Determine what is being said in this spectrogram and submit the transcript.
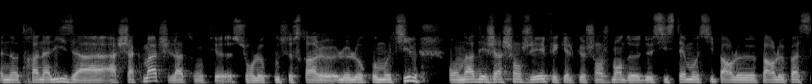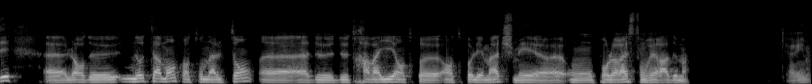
notre analyse à, à chaque match. Là, donc, sur le coup, ce sera le, le locomotive. On a déjà changé, fait quelques changements de, de système aussi par le, par le passé, euh, lors de, notamment quand on a le temps euh, de, de, travailler entre, entre les matchs. Mais euh, on, pour le reste, on verra demain. Karim?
